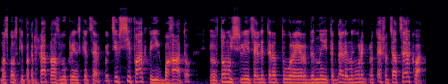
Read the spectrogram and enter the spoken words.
московський патріархат назви Української церкви. Ці всі факти їх багато, в тому числі ця література, ордени і так далі. Вони говорять про те, що ця церква.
